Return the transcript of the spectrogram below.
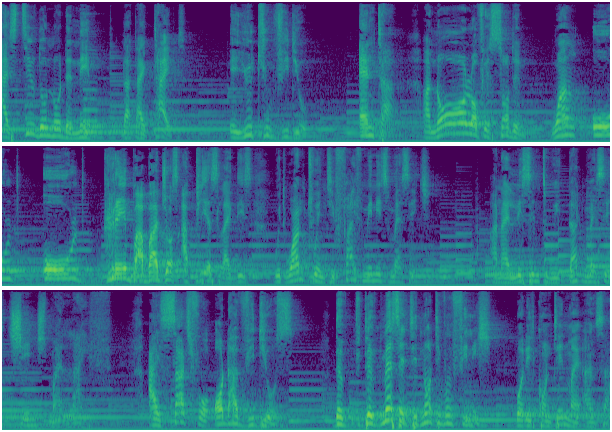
i still don't know the name that i typed. A youtube video. Enter. And all of a sudden one old old gray baba just appears like this with one 25 minutes message. And i listened to it. That message changed my life. I searched for other videos the, the message did not even finish but it contained my answer.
